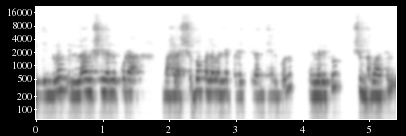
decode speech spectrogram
ಈ ತಿಂಗಳು. ಎಲ್ಲಾ ವಿಷಯದಲ್ಲೂ ಕೂಡ ಬಹಳ ಶುಭ ಫಲವನ್ನೇ ಪಡಿತೀರ ಅಂತ ಹೇಳ್ಬೋದು. ಎಲ್ಲರಿಗೂ ಶುಭವಾಗಲಿ.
